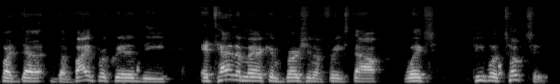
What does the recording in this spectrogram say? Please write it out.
But the the Viper created the Italian American version of freestyle, which people took to.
